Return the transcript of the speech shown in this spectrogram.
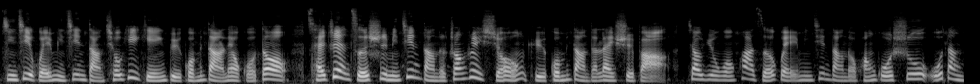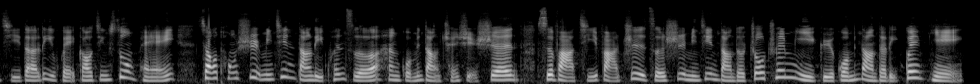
经济为民进党邱意莹与国民党廖国栋，财政则是民进进党的庄瑞雄与国民党的赖世宝，教育。文化则为民进党的黄国书，无党籍的立委高金素梅；交通是民进党李坤泽和国民党陈雪生；司法及法制则是民进党的周春米与国民党的李桂敏；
